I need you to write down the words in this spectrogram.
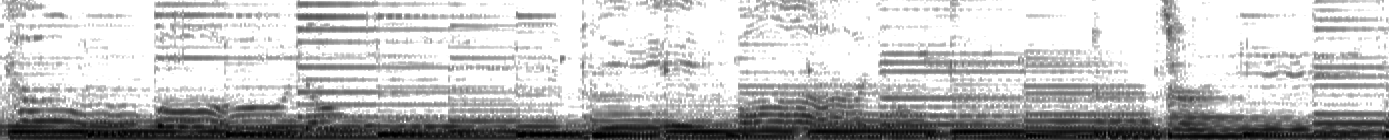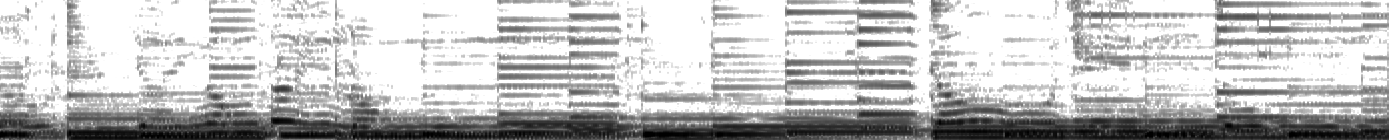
秋波涌，叶花涌，随袖摇曳暗低浓酒千盅。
